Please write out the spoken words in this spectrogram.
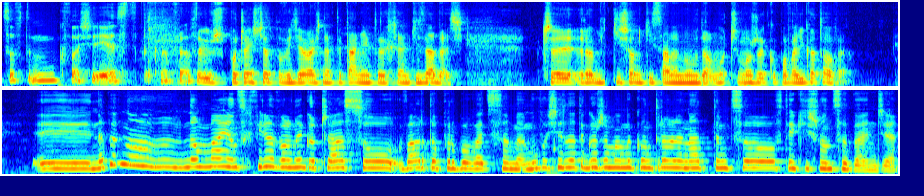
co w tym kwasie jest tak naprawdę. To już po części odpowiedziałaś na pytanie, które chciałem Ci zadać. Czy robić kiszonki samemu w domu, czy może kupować gotowe? Yy, na pewno, no, mając chwilę wolnego czasu, warto próbować samemu, właśnie dlatego, że mamy kontrolę nad tym, co w tej kiszonce będzie.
